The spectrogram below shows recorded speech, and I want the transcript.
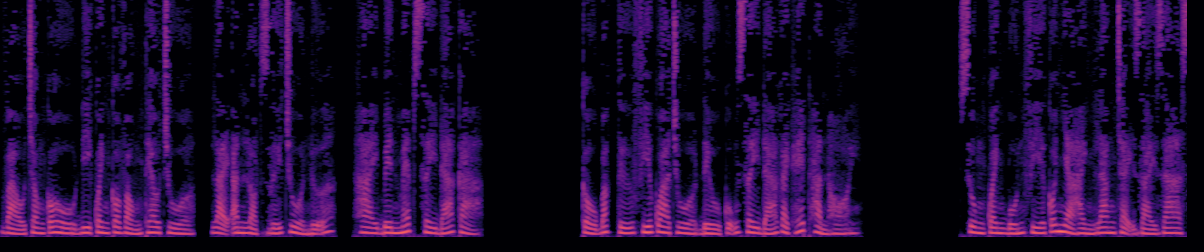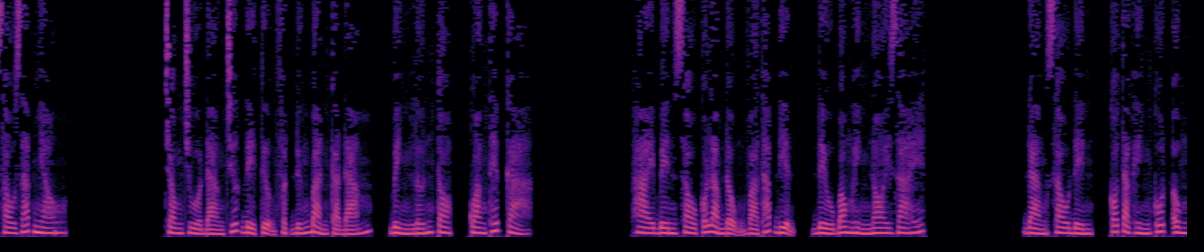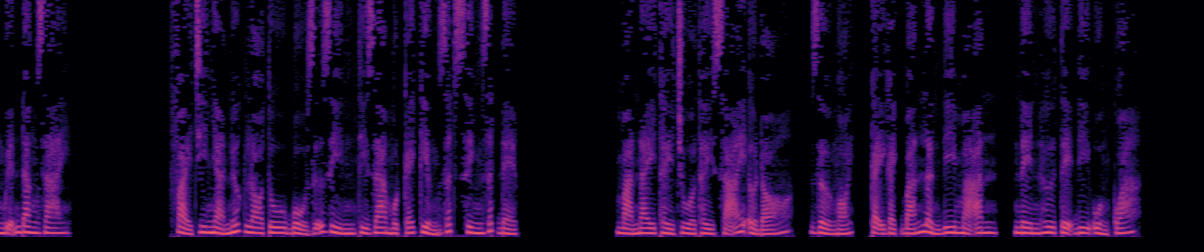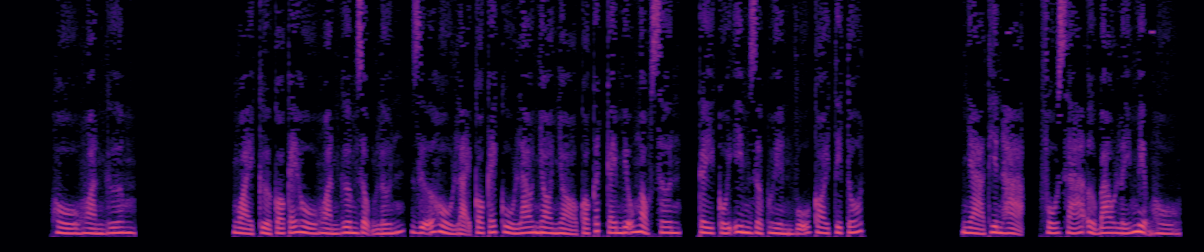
Vào trong có hồ đi quanh co vòng theo chùa, lại ăn lọt dưới chùa nữa, hai bên mép xây đá cả. Cầu bắc tứ phía qua chùa đều cũng xây đá gạch hết hẳn hỏi. Xung quanh bốn phía có nhà hành lang chạy dài ra sau giáp nhau. Trong chùa đàng trước để tượng Phật đứng bàn cả đám, bình lớn to, quang thép cả. Hai bên sau có làm động và tháp điện, đều bong hình noi ra hết. Đàng sau đền, có tạc hình cốt ông Nguyễn Đăng Giai. Phải chi nhà nước lo tu bổ giữ gìn thì ra một cái kiểng rất xinh rất đẹp. Mà nay thầy chùa thầy sãi ở đó, giờ ngói, cậy gạch bán lần đi mà ăn, nên hư tệ đi uổng quá. Hồ Hoàn Gươm Ngoài cửa có cái hồ hoàn gươm rộng lớn, giữa hồ lại có cái cù lao nho nhỏ có cất cái miễu ngọc sơn, cây cối im dập huyền vũ coi ti tốt. Nhà thiên hạ, phố xá ở bao lấy miệng hồ.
